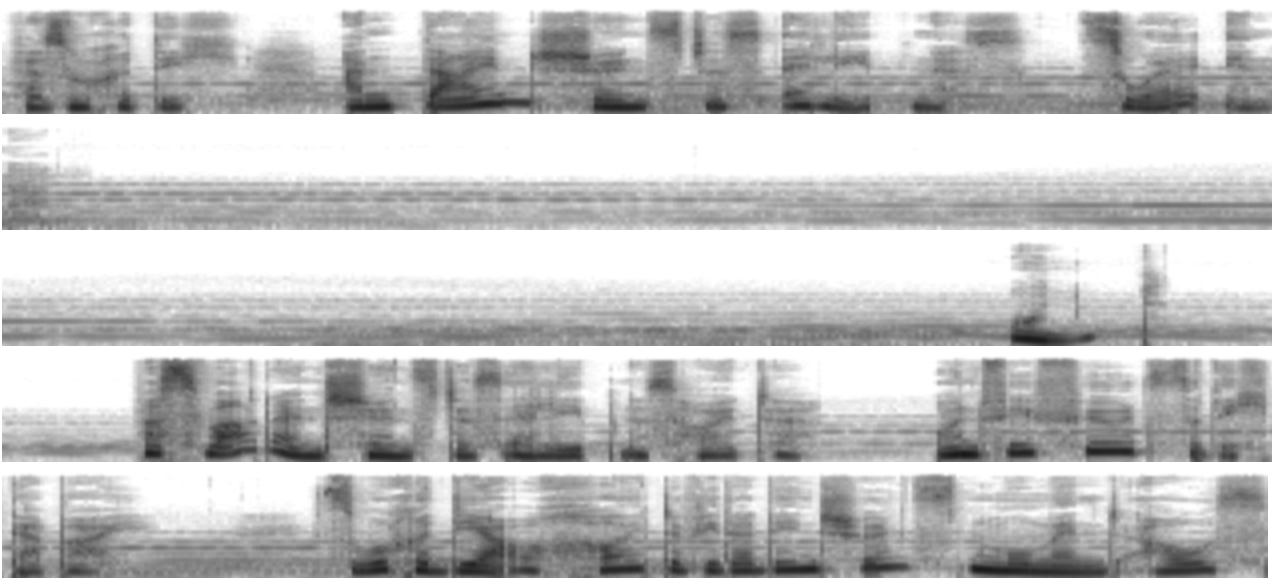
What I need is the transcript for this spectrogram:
Versuche dich an dein schönstes Erlebnis zu erinnern. Und was war dein schönstes Erlebnis heute? Und wie fühlst du dich dabei? Suche dir auch heute wieder den schönsten Moment aus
